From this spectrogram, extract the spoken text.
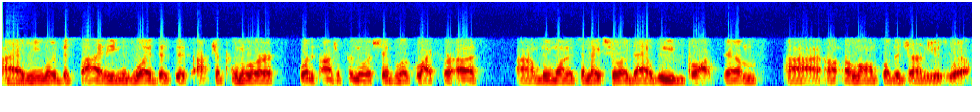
uh, as we were deciding what does this entrepreneur, what does entrepreneurship look like for us, um, we wanted to make sure that we brought them uh, along for the journey as well.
